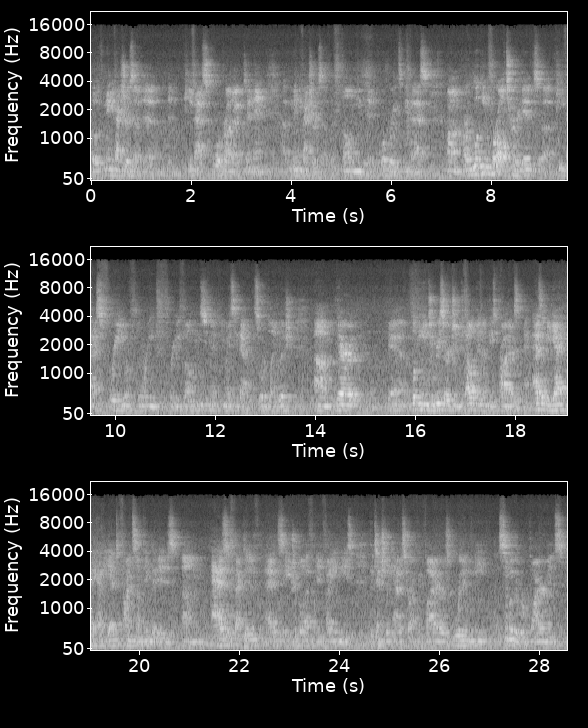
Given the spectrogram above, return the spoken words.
both manufacturers of the, the PFAS core product and then uh, manufacturers of the foam that incorporates PFAS, um, are looking for alternatives, uh, PFAS-free or fluorine-free foams. You might, you might see that sort of language. Um, they're uh, looking into research and development of these products. As of yet, they have yet to find something that is um, as effective as AFFF in fighting these potentially catastrophic fires, or that meet some of the requirements.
